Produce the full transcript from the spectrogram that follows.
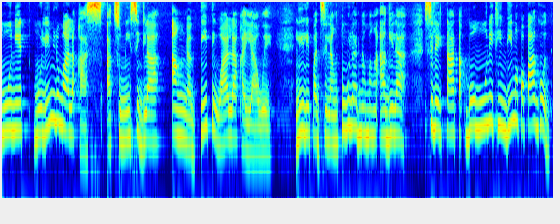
Ngunit muling lumalakas at sumisigla ang nagtitiwala kay Yahweh. Lilipad silang tulad ng mga agila. Sila'y tatakbo ngunit hindi mapapagod.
